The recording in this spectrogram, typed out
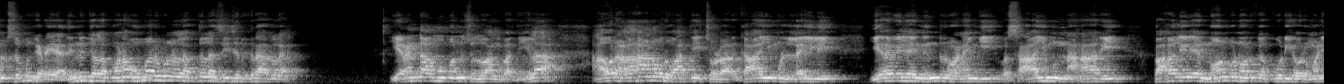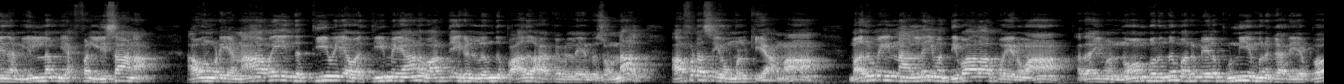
அம்சமும் கிடையாது இன்னும் சொல்ல போனால் உமர் குணல் அப்துல் அசீஸ் இருக்கிறார்ல. இரண்டாம் உமர்னு சொல்லுவாங்க பார்த்தீங்களா அவர் அழகான ஒரு வார்த்தையை சொல்கிறார் காயுமுல் லைலி இரவிலே நின்று வணங்கி சாயுமுன் நகாரி பகலிலே நோன்பு நோக்கக்கூடிய ஒரு மனிதன் இல்லம் எஃப்எல் லிசானா. அவனுடைய நாவை இந்த தீவைய தீமையான வார்த்தைகளிலிருந்து பாதுகாக்கவில்லை என்று சொன்னால் அஃபடசை உமல் கியாமா. மறுமையின் நாளில் இவன் திவாலா போயிடுவான் அதான் இவன் நோன்பு இருந்து மறுமையில் புண்ணியம் இருக்காது. எப்போ?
